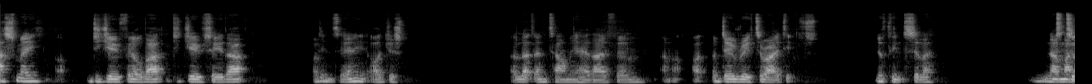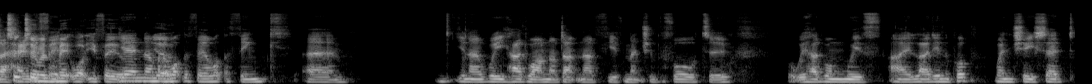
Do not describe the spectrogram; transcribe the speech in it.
ask me, did you feel that? Did you see that? I didn't see any. I just I let them tell me how they feel, and I, I do reiterate it's nothing silly. No matter to, how to, to feel. admit what you feel. Yeah, no matter what they feel, what they think. Um, you know, we had one. I don't know if you've mentioned before too, but we had one with a lady in the pub when she said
